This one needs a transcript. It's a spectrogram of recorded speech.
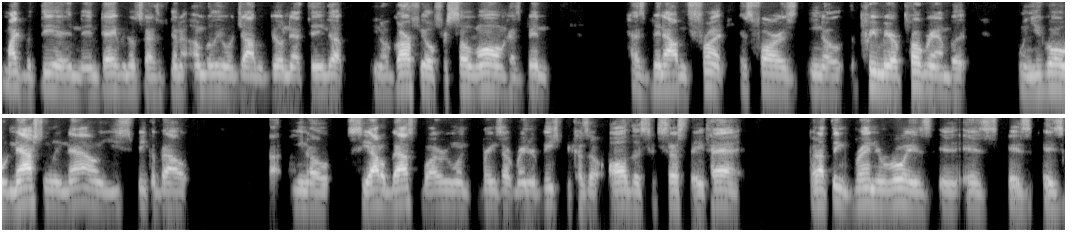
Mike Bethea and, and Dave and those guys have done an unbelievable job of building that thing up. You know, Garfield for so long has been has been out in front as far as you know the premier program. But when you go nationally now and you speak about uh, you know Seattle basketball, everyone brings up Rainier Beach because of all the success they've had. But I think Brandon Roy is is is is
